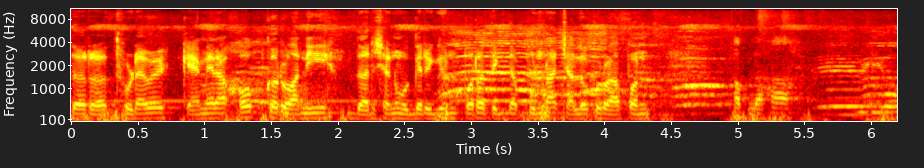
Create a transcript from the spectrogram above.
तर थोड्या वेळ कॅमेरा ऑफ करू आणि दर्शन वगैरे घेऊन परत एकदा पुन्हा चालू करू आपण आपला हा व्हिडिओ.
